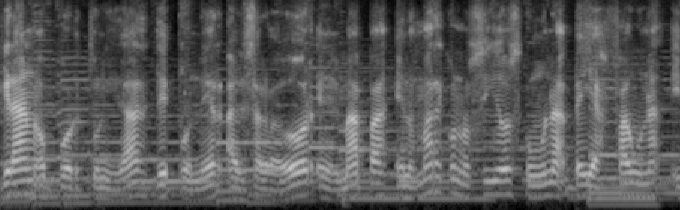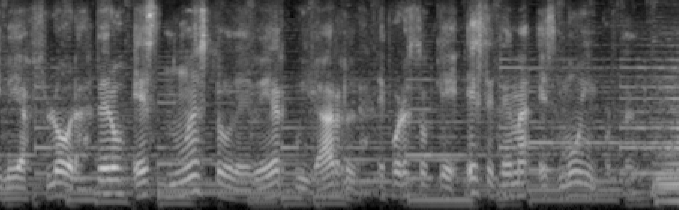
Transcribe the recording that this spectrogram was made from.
gran oportunidad de poner a El Salvador en el mapa, en los más reconocidos con una bella fauna y bella flora. Pero es nuestro deber cuidarla. Es por esto que este tema es muy importante.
